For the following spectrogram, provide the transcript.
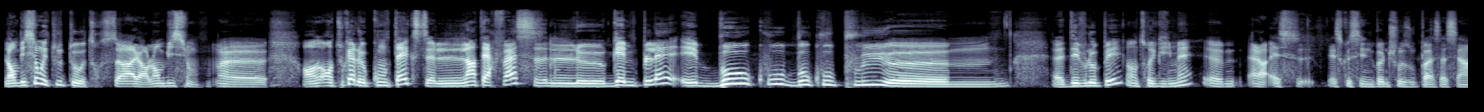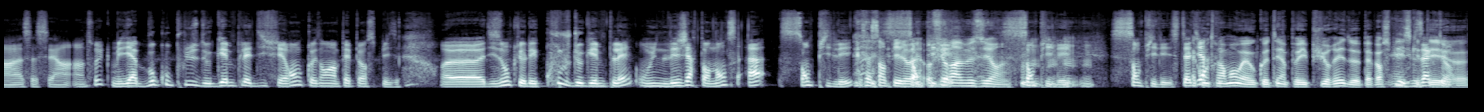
L'ambition est tout autre. Ça, alors, l'ambition. en, en tout cas, le contexte, l'interface, le gameplay est beaucoup, beaucoup plus... euh, développé entre guillemets. Euh, alors est-ce que c'est une bonne chose ou pas? Ça c'est un, truc. Mais il y a beaucoup plus de gameplay différent que dans un Papers Please. Euh, disons que les couches de gameplay ont une légère tendance à s'empiler. Ça s'empile ouais, au fur et à mesure. S'empiler. Mm, mm, mm. S'empiler. C'est-à-dire Contrairement ouais, au côté un peu épuré de Papers, Please, qui était, Exactement. euh,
